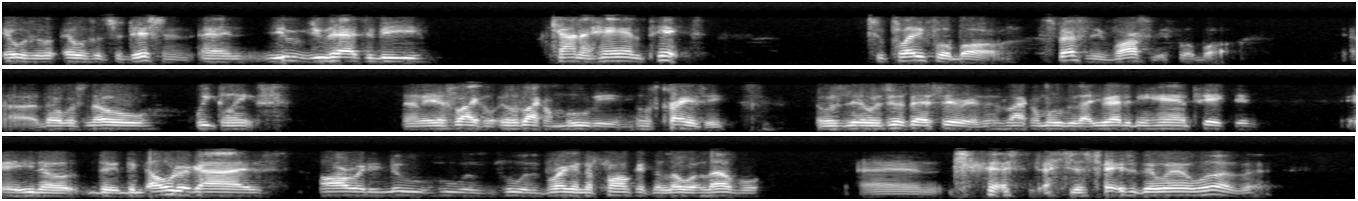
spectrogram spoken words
it was a, it was a tradition, and you you had to be kind of handpicked to play football, especially varsity football. Uh, there was no weak links. I mean, it's like it was like a movie. It was crazy. It was it was just that serious. It was like a movie. Like you had to be handpicked, and, and you know the the older guys already knew who was who was bringing the funk at the lower level, and that's just basically the way it was. Man.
